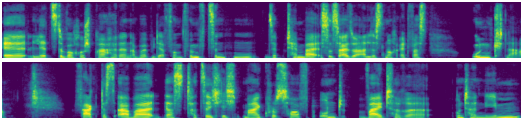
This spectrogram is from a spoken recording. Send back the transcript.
Äh, letzte Woche sprach er dann aber wieder vom 15. September. Es ist also alles noch etwas unklar. Fakt ist aber, dass tatsächlich Microsoft und weitere Unternehmen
